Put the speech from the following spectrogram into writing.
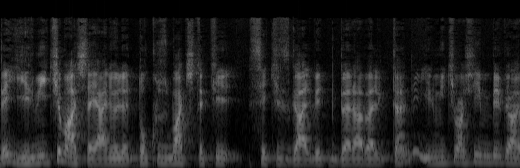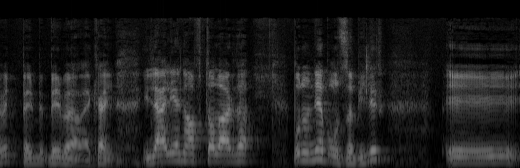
Ve 22 maçta yani öyle 9 maçtaki 8 galibiyet bir beraberlikten değil 22 maçta 21 galibiyet bir, bir beraberlik. Yani ilerleyen haftalarda bunu ne bozabilir? Ee,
